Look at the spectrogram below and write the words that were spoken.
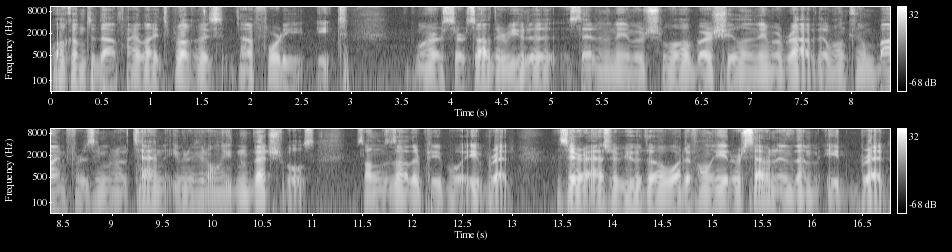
Welcome to Daf Highlights, Brachos, Daf 48. The Gemara starts off that Yehuda said in the name of Shmuel Bar Shila in the name of Rav that one can combine for a zimun of 10 even if you'd only eaten vegetables, as long as the other people ate bread. Zera asked Rabbi Yehuda, what if only 8 or 7 of them ate bread?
